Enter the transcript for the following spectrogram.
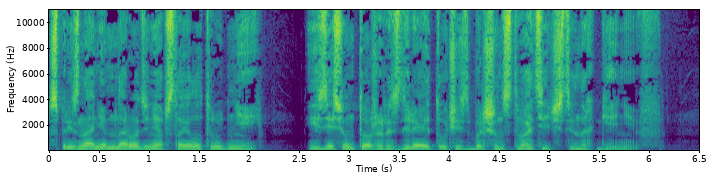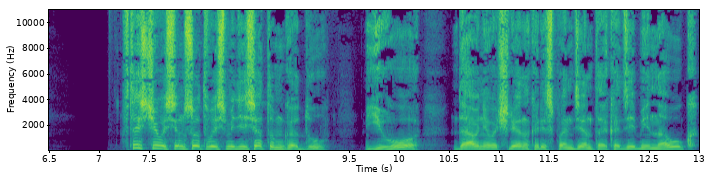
С признанием на родине обстояло трудней, и здесь он тоже разделяет участь большинства отечественных гениев. В 1880 году его, давнего члена-корреспондента Академии наук,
